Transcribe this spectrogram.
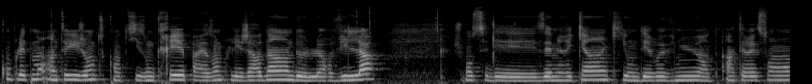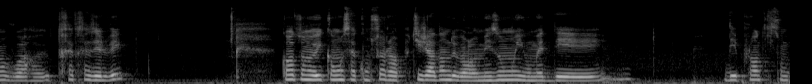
complètement intelligente quand ils ont créé par exemple les jardins de leur villa. Je pense que c'est des Américains qui ont des revenus intéressants, voire euh, très très élevés quand ils commencent à construire leur petit jardin devant leur maison, ils vont mettre des, des plantes qui sont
